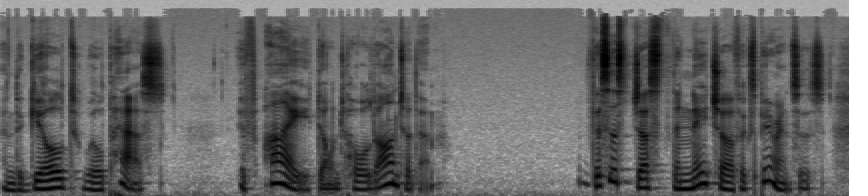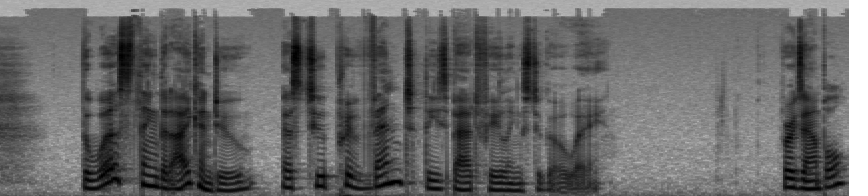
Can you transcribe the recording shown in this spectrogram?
and the guilt will pass if I don't hold on to them. This is just the nature of experiences. The worst thing that I can do is to prevent these bad feelings to go away. For example,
